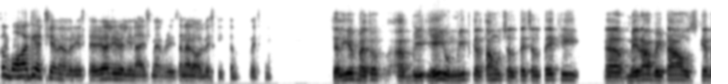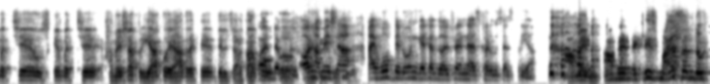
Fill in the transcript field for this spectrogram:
तो बहुत ही अच्छे मेमोरीज थे really really nice memories and I always keep them with me चलिए मैं तो अब यही उम्मीद करता हूँ चलते चलते कि मेरा बेटा उसके बच्चे उसके बच्चे हमेशा प्रिया को याद रखे दिल चाहता को. और हमेशा I hope they don't get a girlfriend as खड़ूस एज प्रिया आमीन आमीन एटलीस्ट माय सन डोंट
